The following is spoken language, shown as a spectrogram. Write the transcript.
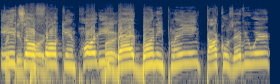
It's a party. fucking party. But- Bad Bunny playing, tacos everywhere.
